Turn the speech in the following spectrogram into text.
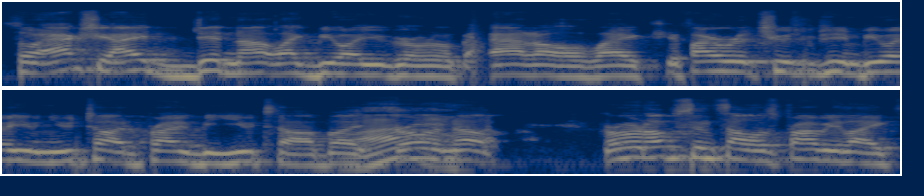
So actually, I did not like BYU growing up at all. Like if I were to choose between BYU and Utah, it'd probably be Utah. But wow. growing up, growing up since I was probably like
